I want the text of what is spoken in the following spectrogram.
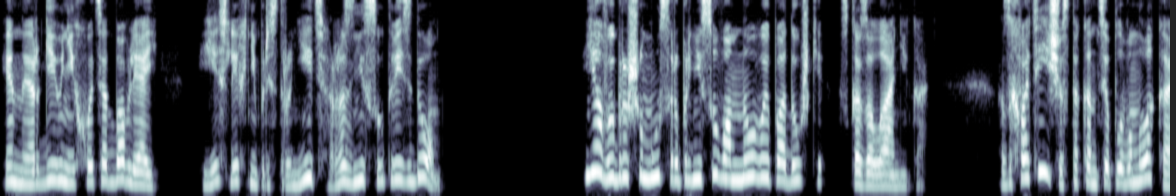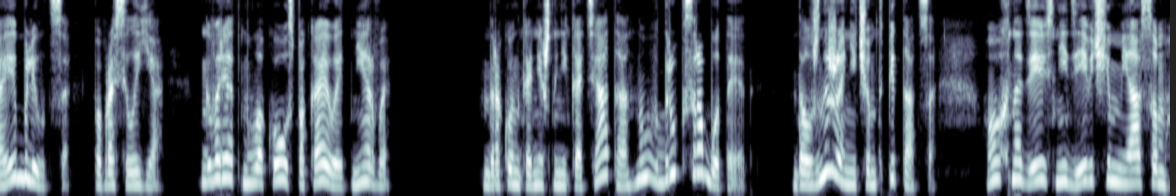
Энергии у них хоть отбавляй. Если их не приструнить, разнесут весь дом. «Я выброшу мусор и принесу вам новые подушки», — сказала Аника. «Захвати еще стакан теплого молока и блюдце», — попросила я. «Говорят, молоко успокаивает нервы». Дракон, конечно, не котята, но вдруг сработает. Должны же они чем-то питаться. Ох, надеюсь, не девичьим мясом,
